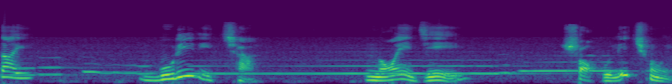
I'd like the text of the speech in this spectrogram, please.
তাই বুড়ির ইচ্ছা নয় যে সকলে ছুঁয়ে।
